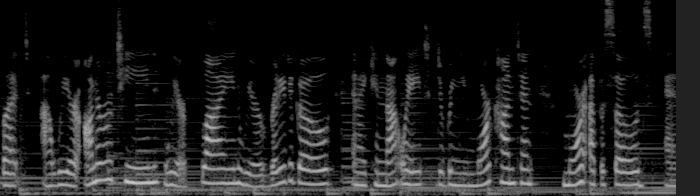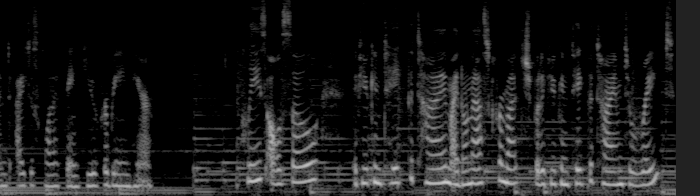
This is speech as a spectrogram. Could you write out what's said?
But uh, we are on a routine, we are flying, we are ready to go, and I cannot wait to bring you more content, more episodes, and I just want to thank you for being here. Please also if you can take the time, I don't ask for much, but if you can take the time to rate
